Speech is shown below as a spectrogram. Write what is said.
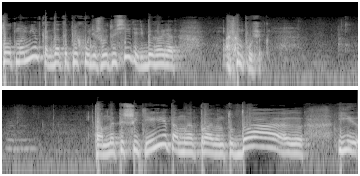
тот момент, когда ты приходишь в эту сеть, и тебе говорят, а нам пофиг. Там напишите это, мы отправим туда. И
